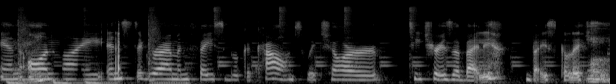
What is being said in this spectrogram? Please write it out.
And okay. on my Instagram and Facebook accounts, which are Teacher Izabelle, basically. Oh,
